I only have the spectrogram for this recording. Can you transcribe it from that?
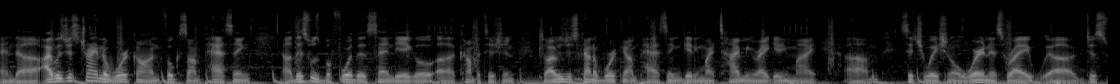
And uh, I was just trying to work on, focus on passing. Uh, this was before the San Diego competition, so I was just kind of working on passing, getting my timing right, getting my um, situational awareness right, uh, just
